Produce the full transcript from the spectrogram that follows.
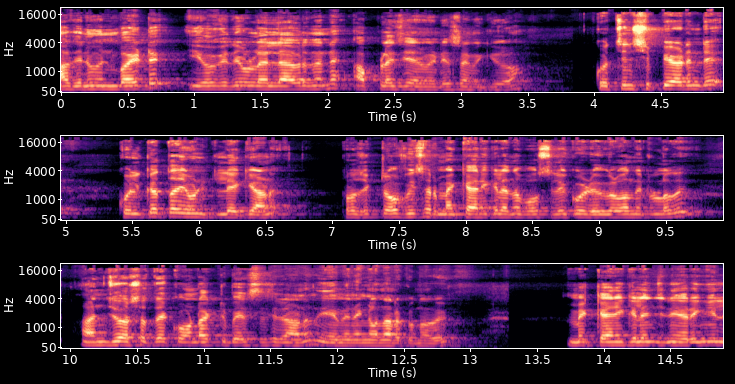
അതിനു മുൻപായിട്ട് യോഗ്യതയുള്ള എല്ലാവരും തന്നെ അപ്ലൈ ചെയ്യാൻ വേണ്ടി ശ്രമിക്കുക. കൊച്ചിൻ ഷിപ്പ്യാർഡിന്റെ കൊൽക്കത്ത യൂണിറ്റിലേക്കാണ് പ്രൊജക്ട് ഓഫീസർ മെക്കാനിക്കൽ എന്ന പോസ്റ്റിലേക്ക് ഒഴിവുകൾ വന്നിട്ടുള്ളത്. അഞ്ച് വർഷത്തെ കോൺട്രാക്ട് ബേസിസിലാണ് നിയമനങ്ങൾ നടക്കുന്നത്. മെക്കാനിക്കൽ എഞ്ചിനീയറിംഗിൽ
